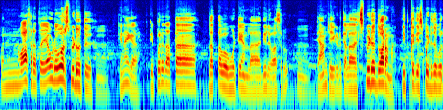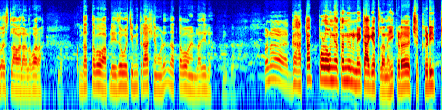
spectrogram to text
पण वासराचं एवढं ओव्हर स्पीड होतं की नाही का ते परत आता दत्ताभाऊ मोठे यांना दिलं वासरू. ते आमच्या इकडे त्याला स्पीडच द्वारा ना इतकं ते स्पीड जबरदस्त लावायला लागलं वारा. दत्ताभाऊ आपले जवळचे मित्र असल्यामुळं दत्ताभाऊ यांना दिलं. पण घाटात पळवण्याचा निर्णय का घेतला नाही? इकडं छकडीत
